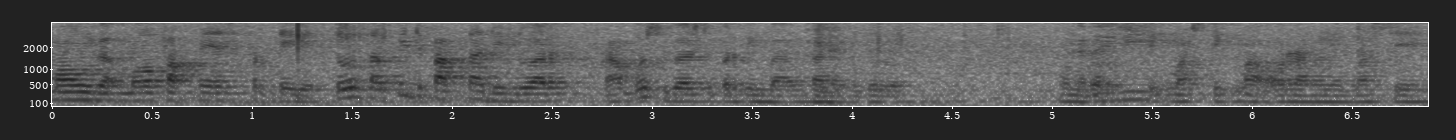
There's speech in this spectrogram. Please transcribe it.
mau nggak mau faktanya seperti itu tapi di fakta di luar kampus juga harus dipertimbangkan Iya. gitu loh. Untuk Karena ini- stigma stigma orang yang masih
